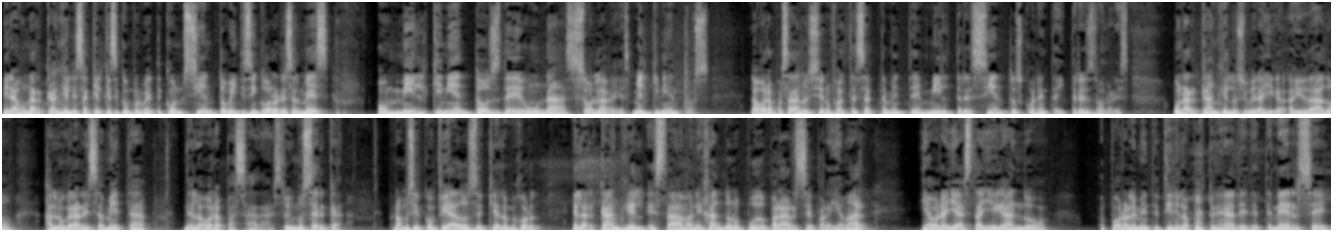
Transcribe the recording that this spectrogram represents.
Mira, un arcángel es aquel que se compromete con 125 dólares al mes o 1500 de una sola vez. 1500. La hora pasada nos hicieron falta exactamente 1.343 dólares. Un arcángel nos hubiera ayudado a lograr esa meta de la hora pasada. Estuvimos cerca, pero vamos a ir confiados de que a lo mejor el arcángel estaba manejando, no pudo pararse para llamar y ahora ya está llegando, probablemente tiene la oportunidad de detenerse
